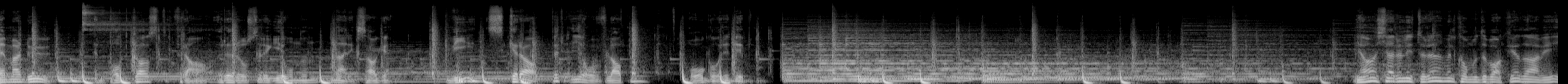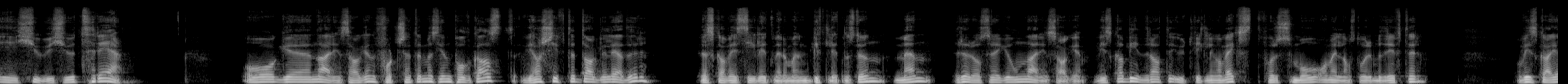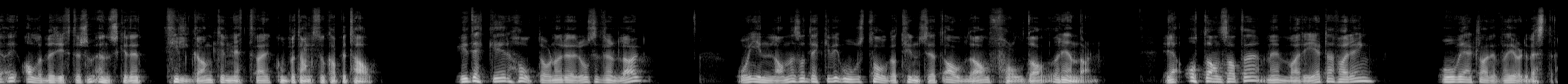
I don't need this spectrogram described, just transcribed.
Hvem er du? En podkast fra Rørosregionen næringshage. Vi skraper i overflaten og går i dybden. Ja, kjære lyttere, velkommen tilbake. Da er vi i 2023. Og eh, Næringshagen fortsetter med sin podkast. Vi har skiftet daglig leder. Det skal vi si litt mer om en bitte liten stund. Men Rørosregionen næringshage, vi skal bidra til utvikling og vekst for små og mellomstore bedrifter. Og vi skal i alle bedrifter som ønsker en tilgang til nettverk, kompetanse og kapital. Vi dekker Holtålen og Røros i Trøndelag. Og i Innlandet så dekker vi Os, Tolga, Tynset, Alvdal, Folldal og Rendalen. Vi er åtte ansatte med variert erfaring, og vi er klare for å gjøre det beste.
